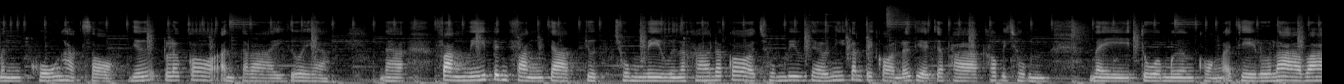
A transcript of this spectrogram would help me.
มันโค้งหักศอกเยอะแล้วก็อันตรายด้วยค่ะ นะฝั่งนี้เป็นฝั่งจากจุดชมวิวนะคะ แล้วก็ชมวิวแถวนี้กันไปก่อนแล้วเดี๋ยวจะพาเข้าไปชมในตัวเมืองของอาเจโรล่าว่า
